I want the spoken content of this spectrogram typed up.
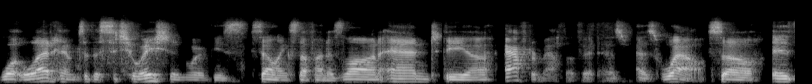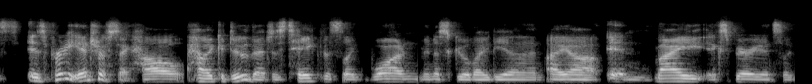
what led led him to the situation where he's selling stuff on his lawn and the uh, aftermath of it as as well. So it's it's pretty interesting how how he could do that. Just take this like one minuscule idea and I uh in my experience like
